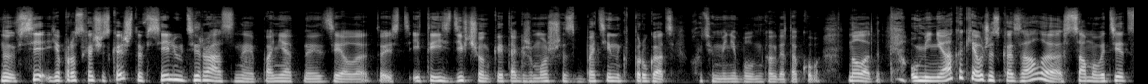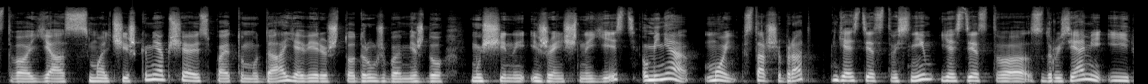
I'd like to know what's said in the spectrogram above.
Ну, все, я просто хочу сказать, что все люди разные, понятное дело. То есть и ты с девчонкой также можешь с ботинок поругаться. Хоть у меня не было никогда такого. Ну ладно. У меня, как я уже сказала, с самого детства я с мальчишками общаюсь, поэтому да, я верю, что дружба между мужчиной и женщиной есть. У меня мой старший брат, я с детства с ним, я с детства с друзьями, и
